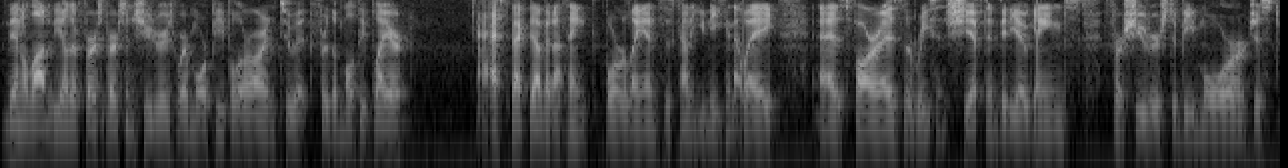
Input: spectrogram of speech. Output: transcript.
than a lot of the other first person shooters where more people are into it for the multiplayer aspect of it. I think Borderlands is kind of unique in that way as far as the recent shift in video games for shooters to be more just,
